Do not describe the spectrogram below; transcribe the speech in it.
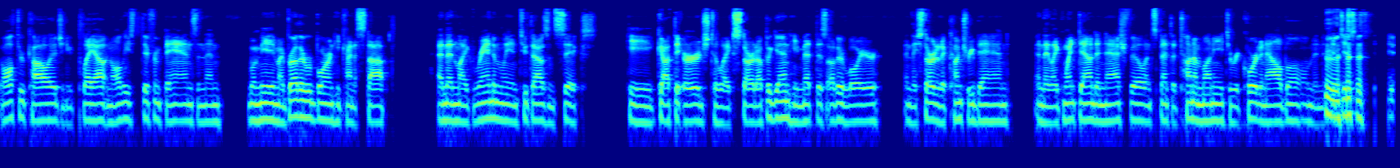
all through college and he'd play out in all these different bands. And then when me and my brother were born he kind of stopped and then like randomly in 2006 he got the urge to like start up again. He met this other lawyer and they started a country band and they like went down to Nashville and spent a ton of money to record an album. And it just it,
